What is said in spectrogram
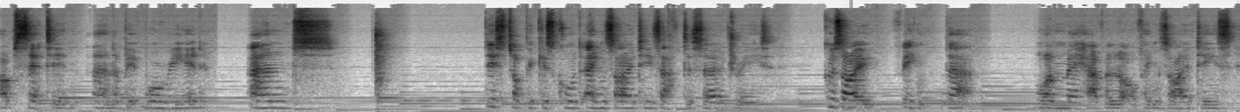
upsetting and a bit worrying, and this topic is called anxieties after surgeries because I think that one may have a lot of anxieties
